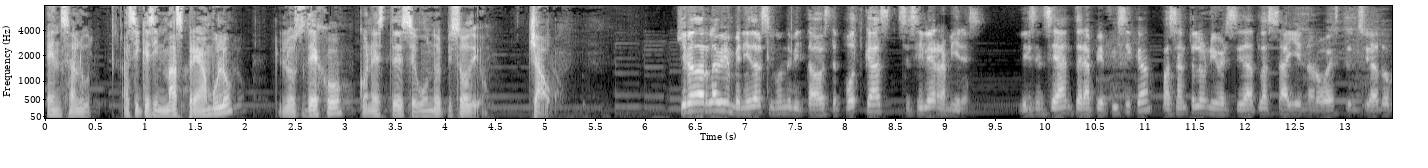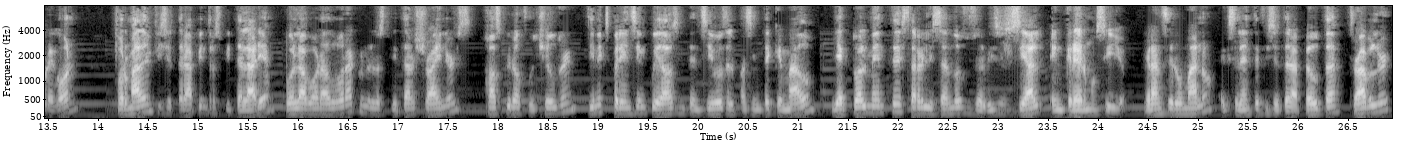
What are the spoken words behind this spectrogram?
en salud. Así que sin más preámbulo, los dejo con este segundo episodio. Chao. Quiero dar la bienvenida al segundo invitado de este podcast, Cecilia Ramírez, licenciada en terapia física, pasante en la Universidad La Salle Noroeste en Ciudad Obregón Formada en fisioterapia intrahospitalaria, colaboradora con el Hospital Shriners Hospital for Children, tiene experiencia en cuidados intensivos del paciente quemado y actualmente está realizando su servicio social en Creer Hermosillo. Gran ser humano, excelente fisioterapeuta, traveler,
